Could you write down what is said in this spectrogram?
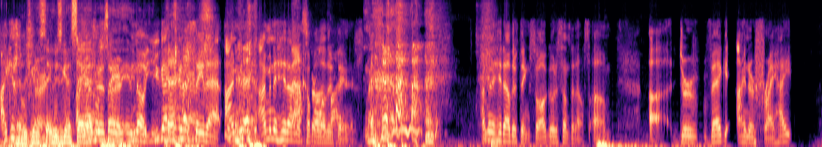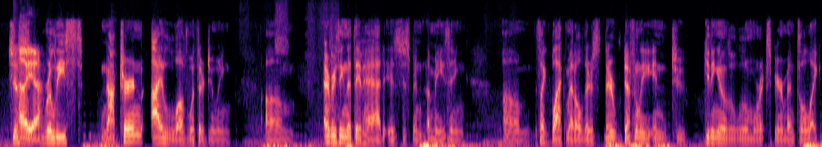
I guess Yeah, who's gonna say? Who's gonna say it? gonna say no, can- you guys are gonna say that. I'm gonna I'm gonna hit on a couple on other fire. things. I'm gonna hit other things, so I'll go to something else. Um, uh, Der Weg einer Freiheit just yeah. released Noktvrn. I love what they're doing. Um, everything that they've had has just been amazing. Um, it's like black metal. There's they're definitely into getting into a little more experimental, like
